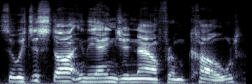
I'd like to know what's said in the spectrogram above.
So we're just starting the engine now from cold.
